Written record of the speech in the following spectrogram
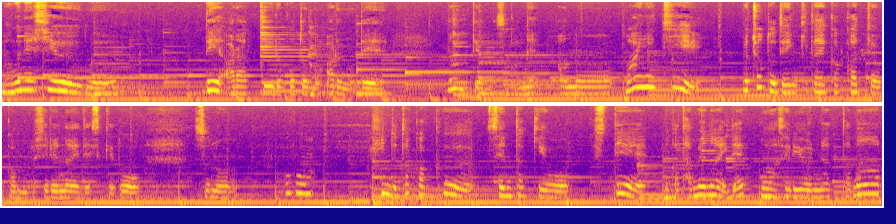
マグネシウムで洗っていることもあるので何て言うんですかね。あの毎日ちょっと電気代かかっちゃうかもしれないですけどそのほぼ頻度高く洗濯機をしてなんかためないで回せるようになったなっ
